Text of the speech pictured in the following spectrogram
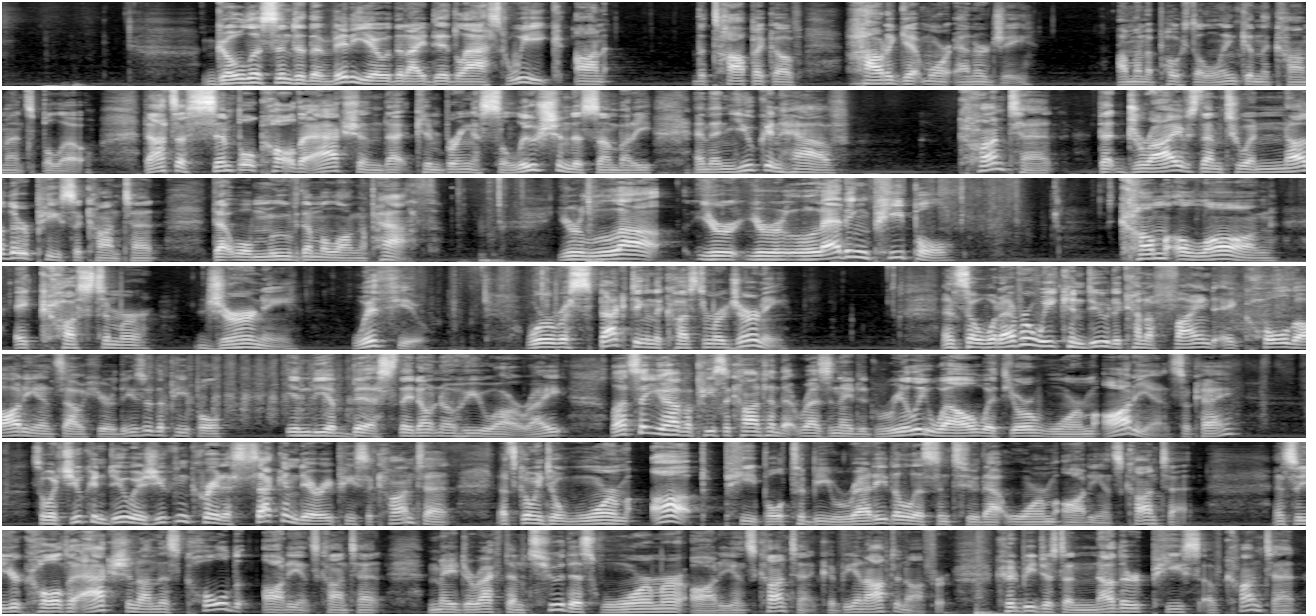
go listen to the video that I did last week on the topic of how to get more energy. I'm going to post a link in the comments below. That's a simple call to action that can bring a solution to somebody, and then you can have content that drives them to another piece of content that will move them along a path. You're, la- you're, you're letting people come along a customer journey with you. We're respecting the customer journey. And so, whatever we can do to kind of find a cold audience out here, these are the people in the abyss. They don't know who you are, right? Let's say you have a piece of content that resonated really well with your warm audience, okay? So, what you can do is you can create a secondary piece of content that's going to warm up people to be ready to listen to that warm audience content. And so your call to action on this cold audience content may direct them to this warmer audience content. Could be an opt in offer, could be just another piece of content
